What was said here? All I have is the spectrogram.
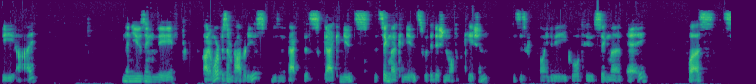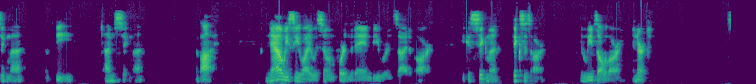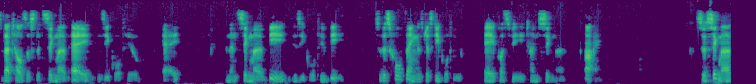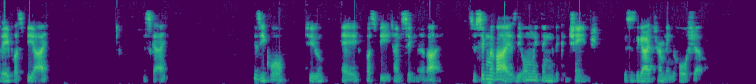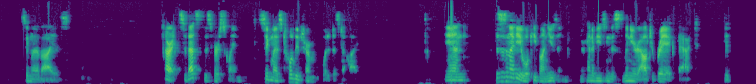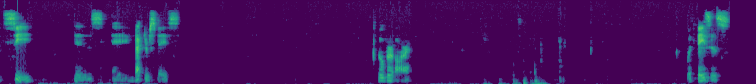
bi. And then using the automorphism properties, using the fact that this guy commutes, that sigma commutes with addition and multiplication, this is going to be equal to sigma of A plus sigma of B times sigma of I. Now we see why it was so important that A and B were inside of R. Because sigma fixes R. It leaves all of R inert. So that tells us that sigma of A is equal to A and then sigma of b is equal to b. So this whole thing is just equal to a plus b times sigma i. So sigma of a plus bi, this guy, is equal to a plus b times sigma of i. So sigma of i is the only thing that could change. This is the guy determining the whole show. Sigma of i is. Alright, so that's this first claim sigma is totally determined what it does to i. And this is an idea we'll keep on using. We're kind of using this linear algebraic fact that C is a vector space over R with basis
